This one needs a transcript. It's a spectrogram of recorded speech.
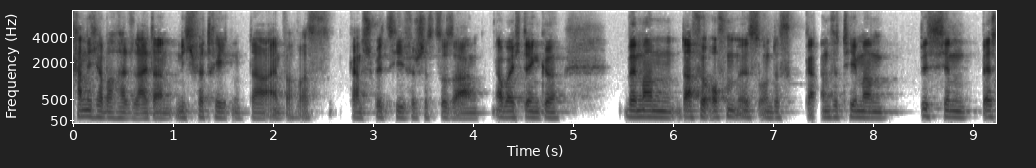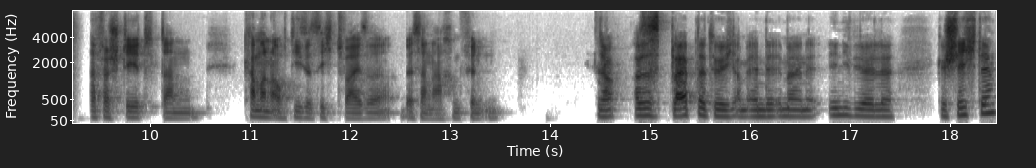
Kann ich aber halt leider nicht vertreten, da einfach was ganz Spezifisches zu sagen. Aber ich denke, wenn man dafür offen ist und das ganze Thema ein bisschen besser versteht, dann kann man auch diese Sichtweise besser nachempfinden. Ja, also es bleibt natürlich am Ende immer eine individuelle Geschichte.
